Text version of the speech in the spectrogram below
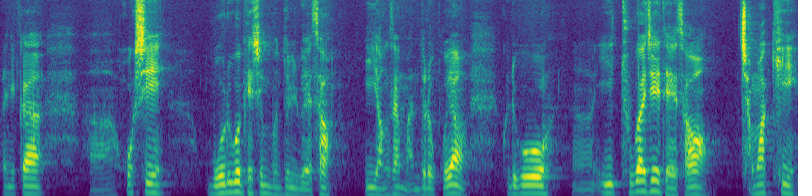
그러니까 어, 혹시 모르고 계신 분들을 위해서 이 영상 만들었고요. 그리고 어, 이두 가지에 대해서 정확히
